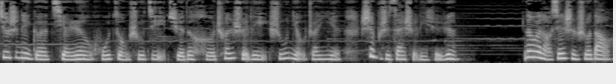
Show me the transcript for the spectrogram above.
就是那个前任胡总书记学的河川水利枢纽专业，是不是在水利学院？”那位老先生说道：“，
